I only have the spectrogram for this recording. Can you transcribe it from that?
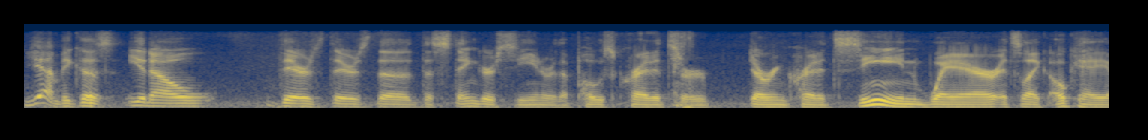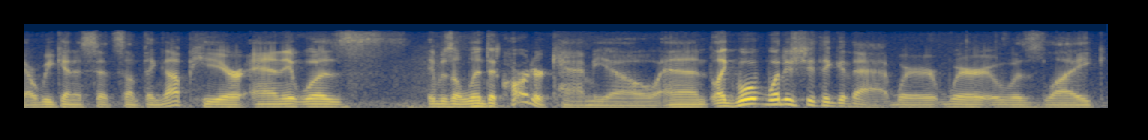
Yeah, because you know, there's there's the the stinger scene or the post credits or during credits scene where it's like, okay, are we going to set something up here? And it was it was a Lynda Carter cameo, and like, what what did you think of that? Where where it was like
